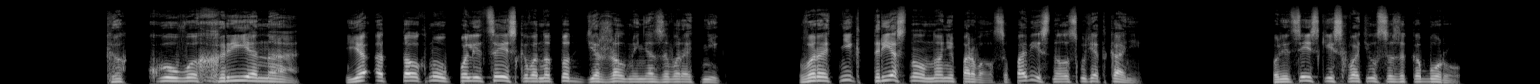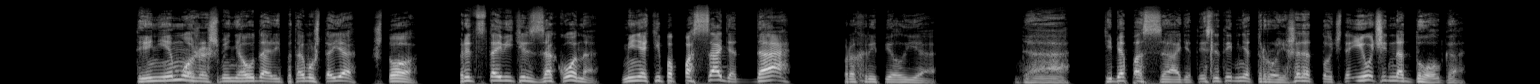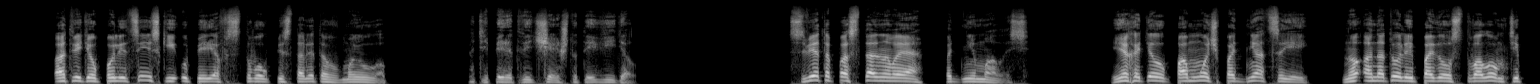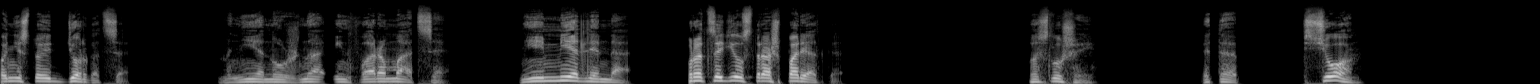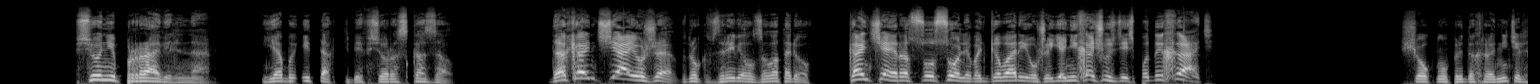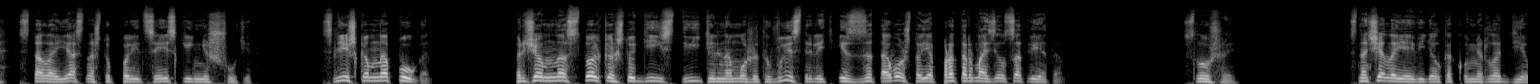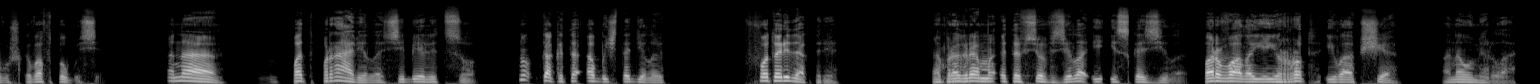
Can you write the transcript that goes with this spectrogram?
«Какого хрена?» Я оттолкнул полицейского, но тот держал меня за воротник. Воротник треснул, но не порвался, повис на лоскуте ткани. Полицейский схватился за кобуру. «Ты не можешь меня ударить, потому что я...» «Что? Представитель закона? Меня типа посадят, да?» — прохрипел я. «Да, тебя посадят, если ты меня тронешь, это точно, и очень надолго!» — ответил полицейский, уперев ствол пистолета в мой лоб. «А теперь отвечай, что ты видел!» Света, постановая, поднималась. Я хотел помочь подняться ей, но Анатолий повел стволом, типа не стоит дергаться. «Мне нужна информация. Немедленно!» — процедил страж порядка. «Послушай, это все... все неправильно. Я бы и так тебе все рассказал». «Да кончай уже!» — вдруг взревел Золотарев. «Кончай рассусоливать, говори уже, я не хочу здесь подыхать!» Щелкнул предохранитель, стало ясно, что полицейский не шутит. Слишком напуган. Причем настолько, что действительно может выстрелить из-за того, что я протормозил с ответом. Слушай, сначала я видел, как умерла девушка в автобусе. Она подправила себе лицо. Ну, как это обычно делают. В фоторедакторе. А программа это все взяла и исказила. Порвала ей рот и вообще. Она умерла.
